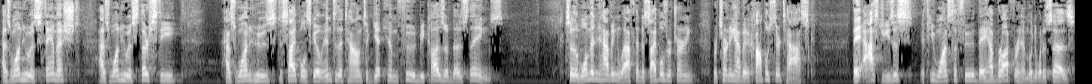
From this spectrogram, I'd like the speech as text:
as one who is famished, as one who is thirsty, as one whose disciples go into the town to get him food because of those things. So the woman having left, the disciples returning, returning having accomplished their task, they ask Jesus if he wants the food they have brought for him. Look at what it says.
